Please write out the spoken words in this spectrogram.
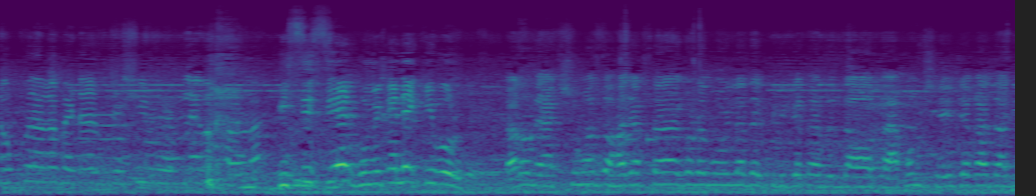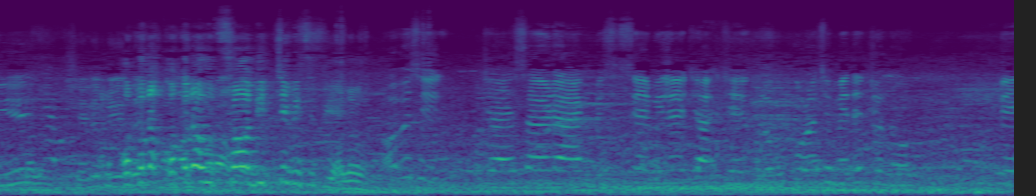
লক্ষ্য রাখা বেটার বেশি দরকার বিসিসিআই ভূমিকা নিয়ে কি বলবে? কারণ এক সময় তো হাজার টাকা করে মহিলাদের ক্রিকেটারদের দেওয়া হতো এখন সেই জায়গায় দাঁড়িয়ে ছেলে কতটা কতটা উৎসাহ। দিচ্ছে বিসিসিআই অবশ্যই জয় স্যার অ্যান্ড বিসিসিআই মিলে যেগুলো করেছে মেয়েদের জন্য পে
